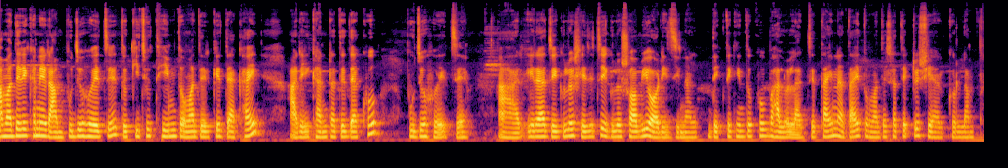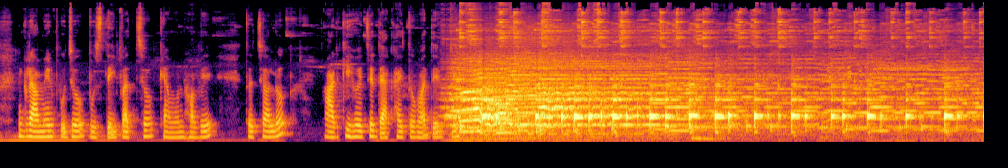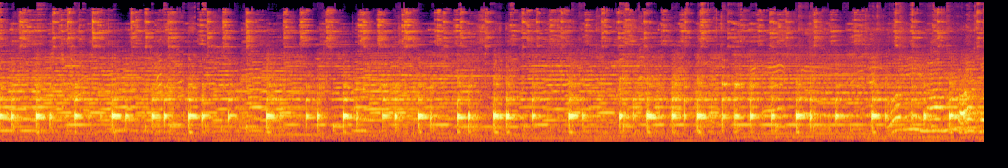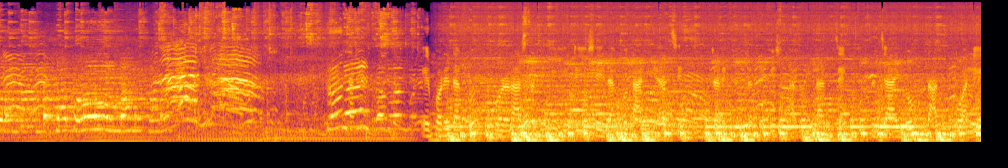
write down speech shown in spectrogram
আমাদের এখানে রাম পুজো হয়েছে, তো কিছু থিম তোমাদেরকে দেখাই। আর এইখানটাতে দেখো পুজো হয়েছে। আর এরা যেগুলো সেজেছে, এগুলো সবই অরিজিনাল দেখতে কিন্তু খুব ভালো লাগছে, তাই না? তাই তোমাদের সাথে একটু শেয়ার করলাম। গ্রামের পুজো, বুঝতেই পারছ কেমন হবে। তো চলো, আর কি হয়েছে দেখাই তোমাদেরকে। এরপরে দেখো ওরা রাস্তা থেকে হেঁটে এসে দেখো দাঁড়িয়ে আছে বেশ ভালোই লাগছে। যাই হোক, রাত বলে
